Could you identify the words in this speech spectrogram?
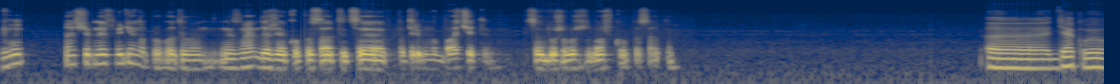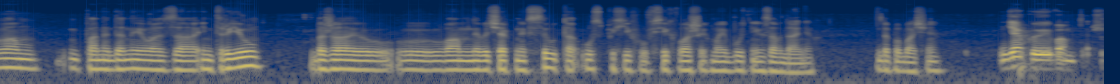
ну, та щоб несподівано проходило. Не знаю навіть, як описати. Це потрібно бачити. Це дуже важко описати. Е, дякую вам, пане Данило, за інтерв'ю. Бажаю е, вам невичерпних сил та успіхів у всіх ваших майбутніх завданнях. До побачення. Дякую і вам теж.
